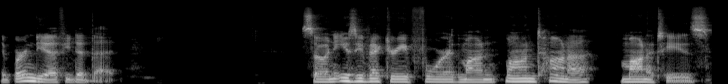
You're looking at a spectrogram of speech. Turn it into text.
it burned you if you did that. So an easy victory for the Mon- Montana Monatees.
